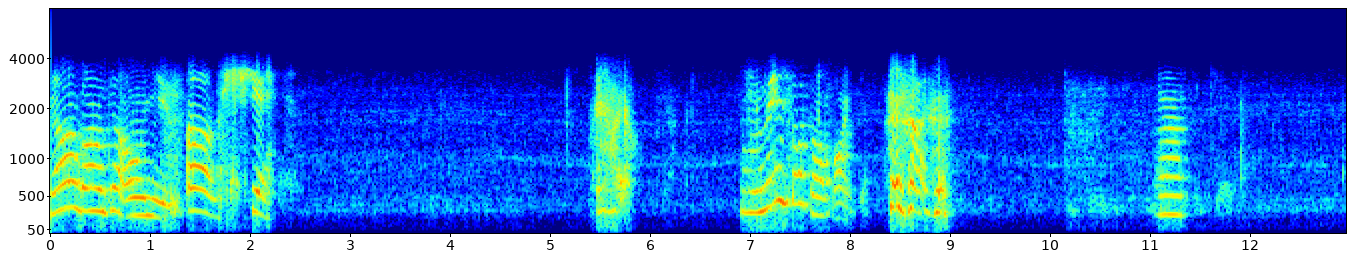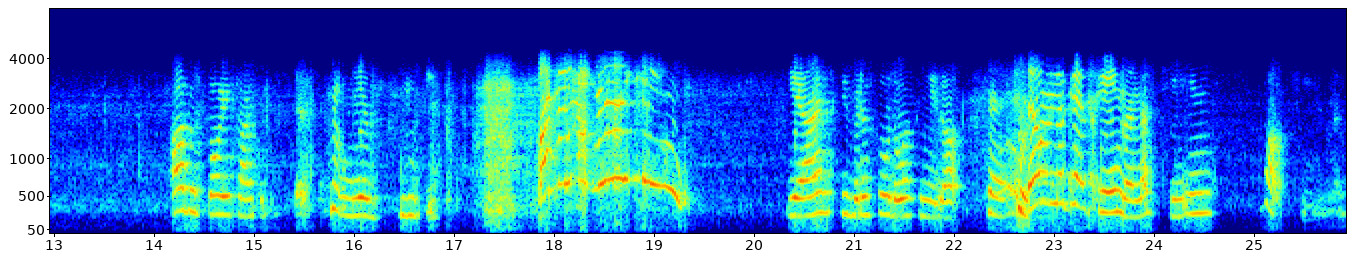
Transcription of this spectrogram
Now I'm going to own you. Oh shit. Where do I It means I can't find you. Uh, I'll just go you time to beauty. What are you doing? Yeah, I ain't stupid. I saw the weapon you got. Don't look at screen, man. That's cheating. Not human.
